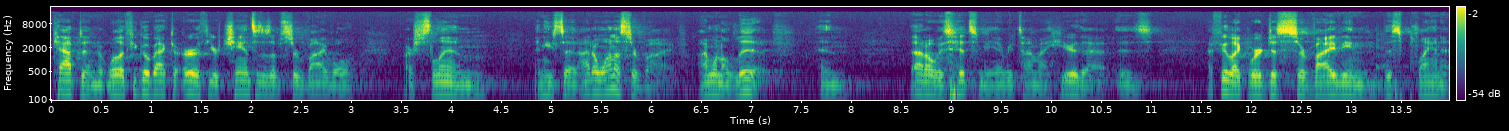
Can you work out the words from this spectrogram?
Captain, well, if you go back to Earth, your chances of survival are slim. And he said, I don't want to survive. I want to live. And that always hits me every time I hear that is I feel like we're just surviving this planet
